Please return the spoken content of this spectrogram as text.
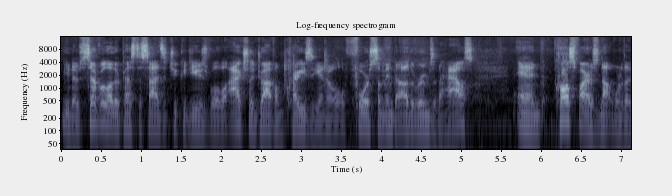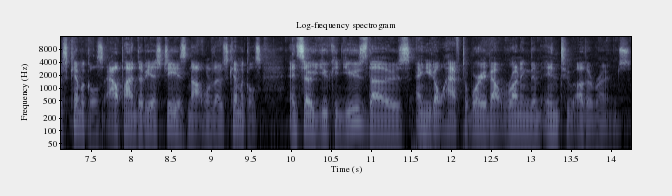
you know, several other pesticides that you could use will actually drive them crazy and it'll force them into other rooms of the house. And Crossfire is not one of those chemicals. Alpine WSG is not one of those chemicals. And so you can use those and you don't have to worry about running them into other rooms.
